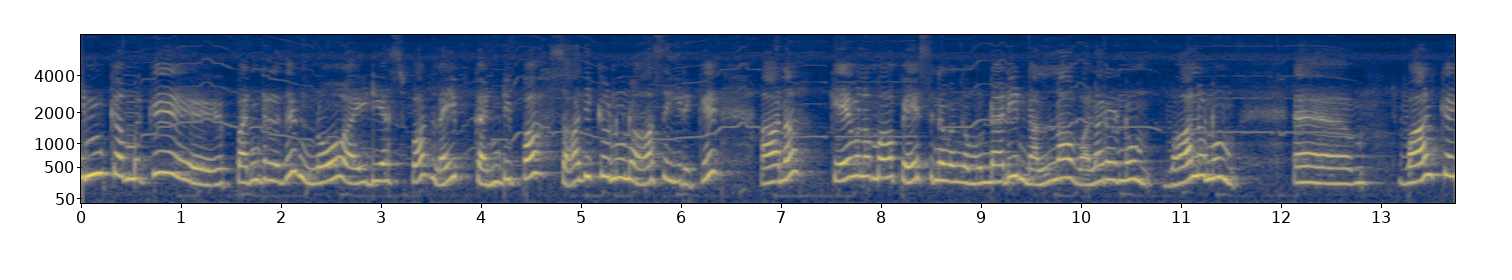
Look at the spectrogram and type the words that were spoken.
இன்கமுக்கு பண்ணுறது நோ ஐடியாஸ் ஃபார் லைஃப் கண்டிப்பாக சாதிக்கணும்னு ஆசை இருக்குது ஆனால் கேவலமாக பேசினவங்க முன்னாடி நல்லா வளரணும் வாழணும். வாழ்க்கை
